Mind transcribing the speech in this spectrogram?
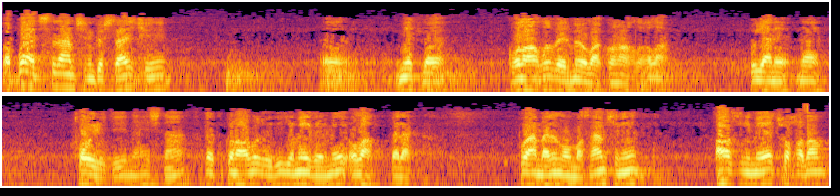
Və bu hədisdə də həmçinin göstərir ki, e, ümumiyyətlə, qonaqlıq vermək olar qonaqlıqlar. Bu yəni nə toy idi, nə heç nə. Fəqət qonaqlıq idi, yemək vermək olar belə. Bu əməlin olması. Həmçinin az yeməyə çox adam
